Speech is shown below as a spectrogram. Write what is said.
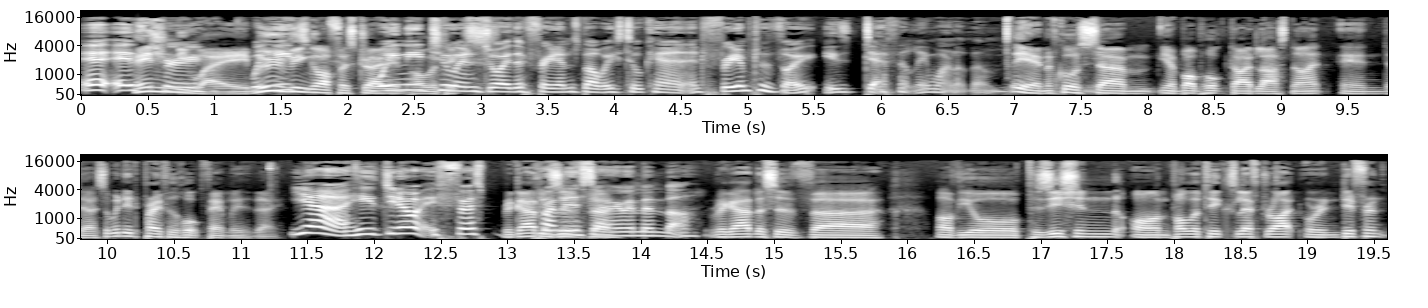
It is true. Anyway, need moving to- off Australian We need to enjoy the freedoms while we still can, and freedom to vote is definitely one of them. Yeah, and of course, um, you know, Bob Hawke died last night, and uh, so we need to pray for the Hawke family today. Yeah, he's. Do you know what? First Regardless prime minister of, uh, I remember. regardless of uh, of your position on politics, left, right, or indifferent,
